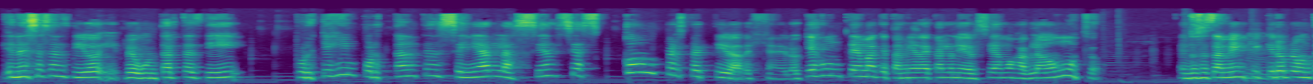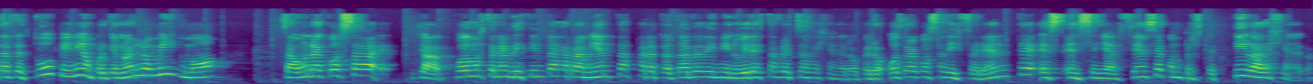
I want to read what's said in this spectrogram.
en ese sentido, preguntarte a ti, ¿por qué es importante enseñar las ciencias con perspectiva de género? Que es un tema que también acá en la universidad hemos hablado mucho. Entonces también que mm. quiero preguntarte tu opinión, porque no es lo mismo o sea, una cosa, claro, podemos tener distintas herramientas para tratar de disminuir estas brechas de género, pero otra cosa diferente es enseñar ciencia con perspectiva de género.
